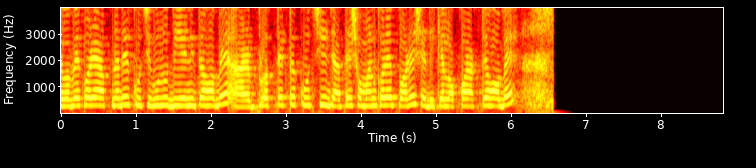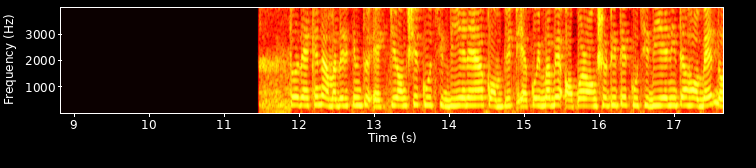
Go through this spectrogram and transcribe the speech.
এভাবে করে আপনাদের কুচিগুলো দিয়ে নিতে হবে। আর প্রত্যেকটা কুচি যাতে সমান করে পড়ে, সেদিকে লক্ষ্য রাখতে হবে। দেখেন, আমাদের কিন্তু একটি অংশে কুচি দিয়ে নেওয়া কমপ্লিট একইভাবে অপর অংশটিতে কুচি দিয়ে নিতে হবে। তো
